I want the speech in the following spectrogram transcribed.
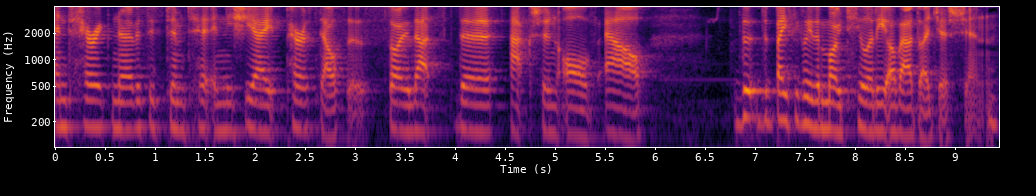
enteric nervous system to initiate peristalsis. So that's the action of our, the, the basically the motility of our digestion.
